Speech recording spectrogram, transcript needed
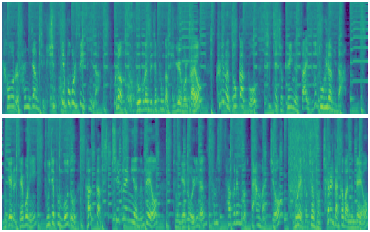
타월을 한 장씩 쉽게 뽑을 수 있습니다. 그럼 노 브랜드 제품과 비교해 볼까요? 크기는 똑같고 실제 적혀 있는 사이즈도 동일합니다. 무게를 재보니 두 제품 모두 각각 17g이었는데요. 두 개를 올리면 34g으로 딱 맞죠? 물에 적셔서 차를 닦아봤는데요.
